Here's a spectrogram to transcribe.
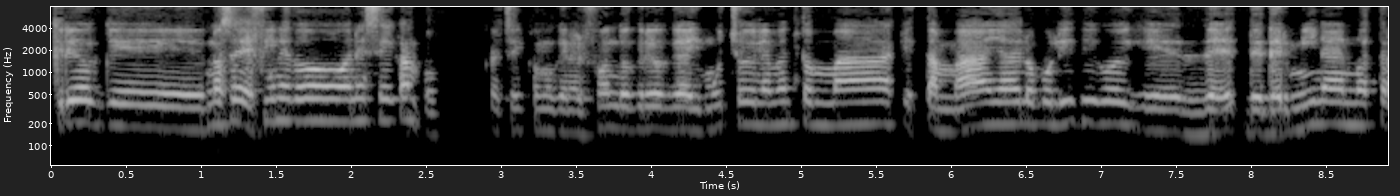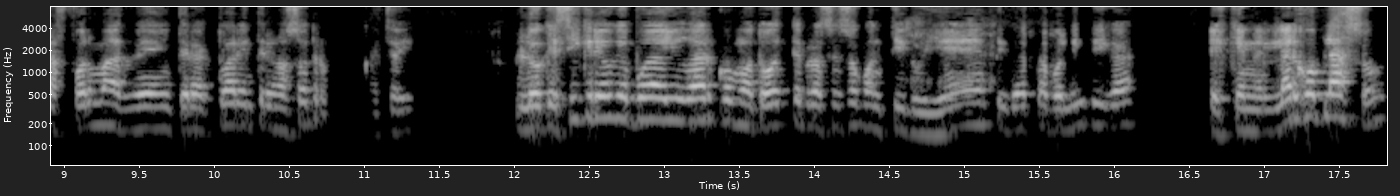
creo que no se define todo en ese campo. ¿Cachai? Como que en el fondo creo que hay muchos elementos más que están más allá de lo político y que determinan nuestras formas de interactuar entre nosotros, ¿cachai? Lo que sí creo que puede ayudar como todo este proceso constituyente y toda esta política es que en el largo plazo,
